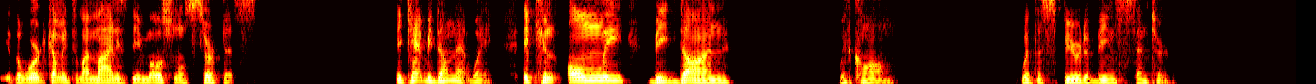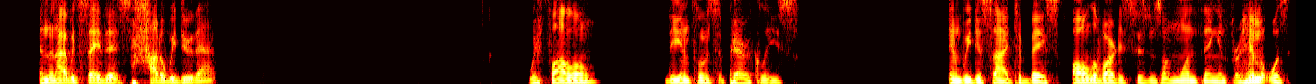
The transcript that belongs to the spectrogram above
the word coming to my mind is the emotional circus. It can't be done that way. It can only be done with calm, with the spirit of being centered. And then I would say this how do we do that? We follow the influence of Pericles and we decide to base all of our decisions on one thing. And for him, it was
